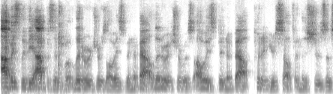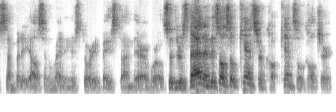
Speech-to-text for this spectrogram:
obviously the opposite of what literature has always been about. Literature has always been about putting yourself in the shoes of somebody else and writing a story based on their world. So there's that, and it's also cancer cancel culture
